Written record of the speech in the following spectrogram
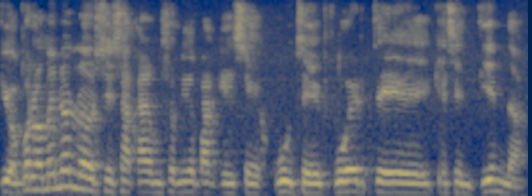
yo por lo menos no sé sacar un sonido para que se escuche fuerte, que se entienda.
